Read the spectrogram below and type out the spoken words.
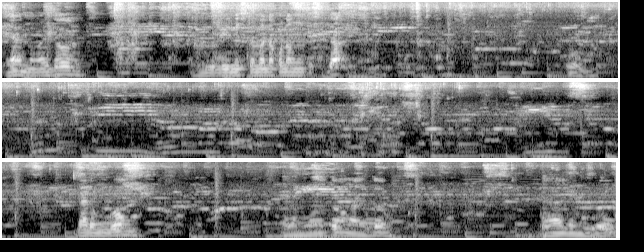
Ayan mga idol. Nililinis naman ako ng isda. Oh. Galunggong. Galunggong ito mga idol. Galunggong.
